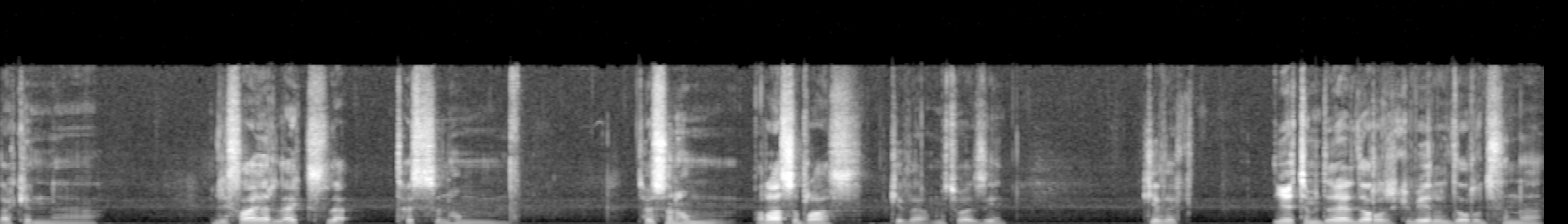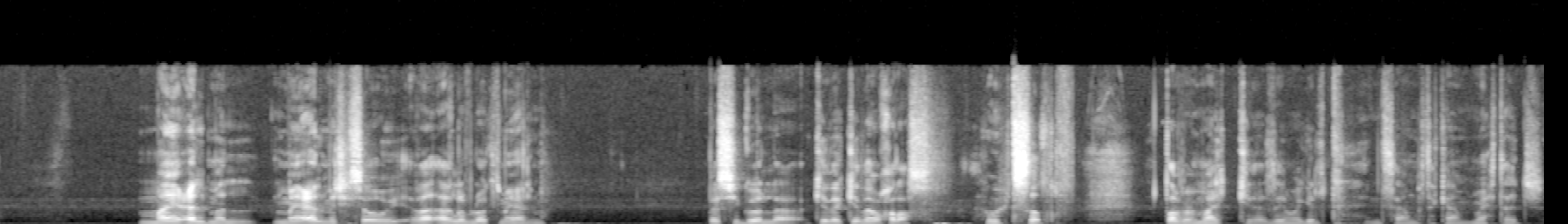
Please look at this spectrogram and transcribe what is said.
لكن اللي صاير العكس لا تحس إنهم تحس إنهم راس براس كذا متوازين. كذا يعتمد عليه لدرجة كبيرة لدرجة إنه ما يعلم ال... ما يعلم إيش يسوي أغلب الوقت ما يعلمه. بس يقول له كذا كذا وخلاص. هو يتصرف. طبعا مايك زي ما قلت إنسان متكامل ما يحتاج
